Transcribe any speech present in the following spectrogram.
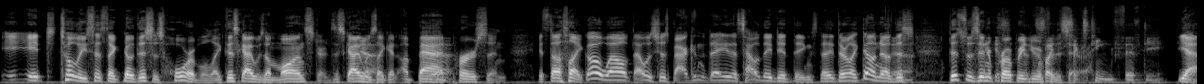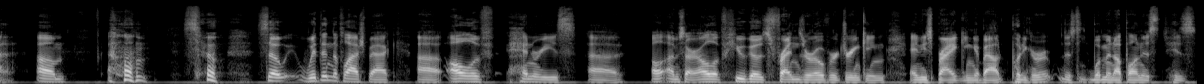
it, it, totally says like no this is horrible. Like this guy was a monster. This guy yeah. was like a, a bad yeah. person. It's not like oh well that was just back in the day. That's how they did things. They, are like no no yeah. this this was inappropriate it's, it's like for this 1650 yeah, um, um so so within the flashback uh all of henry's uh I'm sorry, all of Hugo's friends are over drinking, and he's bragging about putting her, this woman up on his his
